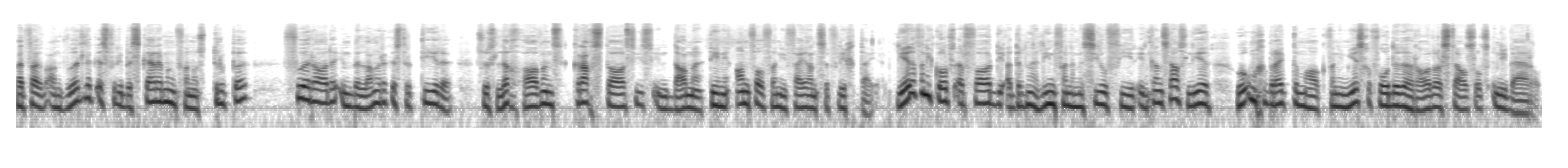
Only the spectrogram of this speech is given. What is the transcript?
wat verantwoordelik is vir die beskerming van ons troepe voorrade en belangrike strukture soos lughawens, kragstasies en damme teen die aanval van die vyand se vliegtye. Lede van die korps ervaar die adrenalien van 'n missielvuur en kan selfs leer hoe om gebruik te maak van die mees gevorderde radarstelsels in die wêreld.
